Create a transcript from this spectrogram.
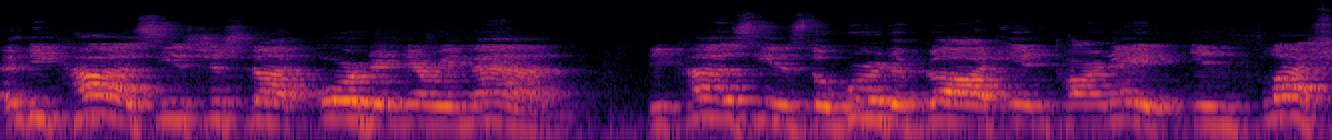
And because he is just not ordinary man, because he is the Word of God incarnate in flesh,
